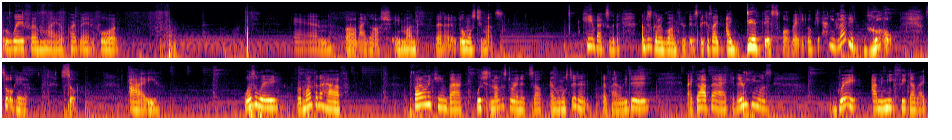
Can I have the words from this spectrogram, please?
away from my apartment for and oh my gosh, a month and uh, almost two months. Came back to the. I'm just gonna run through this because I I did this already. Okay, honey, let it go. So okay, so I was away for a month and a half. Finally came back, which is another story in itself. I almost didn't, but I finally did. I got back and everything was great. I'm a neat freak. I like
